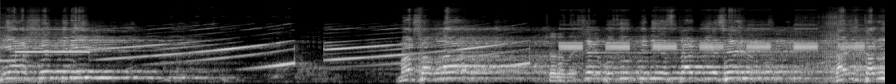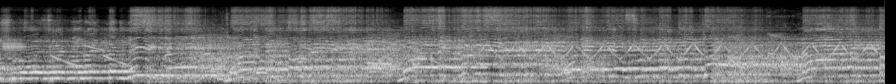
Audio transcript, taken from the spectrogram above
নিয়ে আসছেন তিনি। মাশাআল্লাহ মুফতি সাহেব হুজুর তিনি স্টার্ট দিয়েছেন। গাড়ি চালু শুরু হয়েছে, নারায়ণ তকবীর নারায়ণ তকবীর নারায়ণ তকবীর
